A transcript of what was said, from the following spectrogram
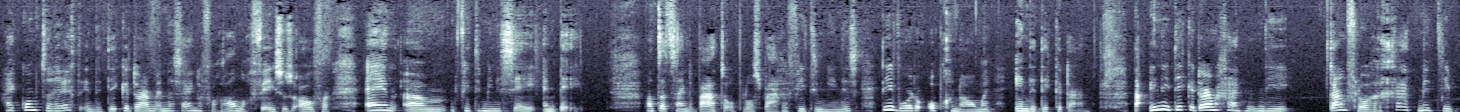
Hij komt terecht in de dikke darm en er zijn er vooral nog vezels over en um, vitamine C en B. Want dat zijn de wateroplosbare vitamines die worden opgenomen in de dikke darm. Nou, in die dikke darm gaat die darmflora gaat met die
